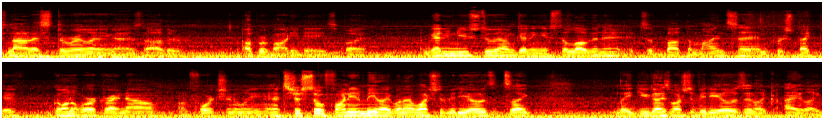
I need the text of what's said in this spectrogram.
it's not as thrilling as the other upper body days, but I'm getting used to it. I'm getting used to loving it. It's about the mindset and perspective. I'm going to work right now, unfortunately, and it's just so funny to me. Like when I watch the videos, it's like, like you guys watch the videos, and like I like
